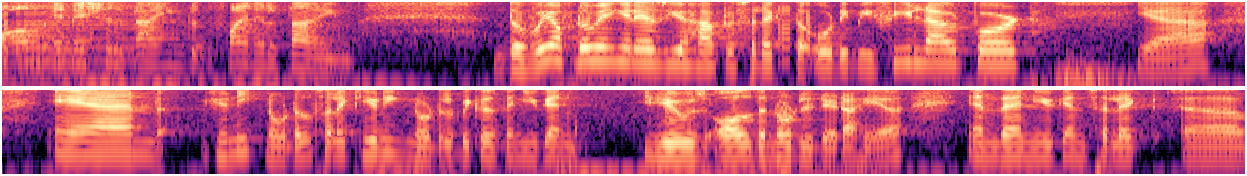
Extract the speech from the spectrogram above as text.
from initial time to the final time. The way of doing it is you have to select the ODB field output yeah and unique nodal select unique nodal because then you can use all the nodal data here. And then you can select uh,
